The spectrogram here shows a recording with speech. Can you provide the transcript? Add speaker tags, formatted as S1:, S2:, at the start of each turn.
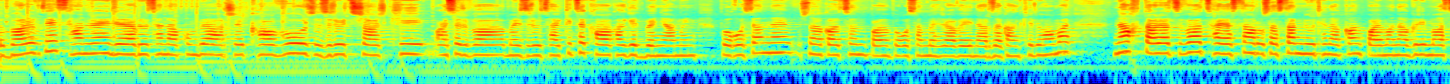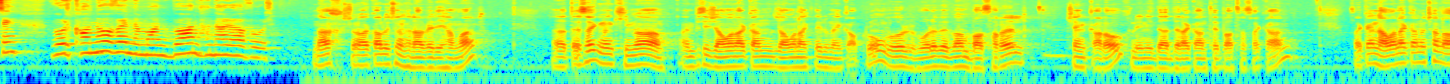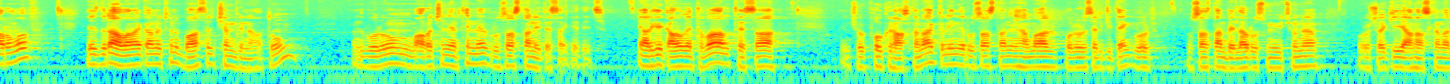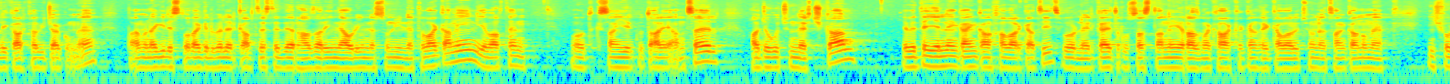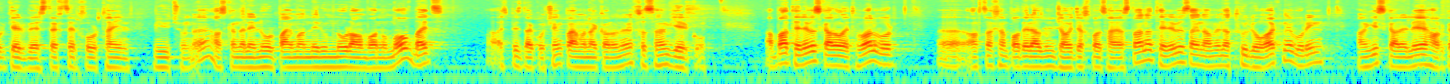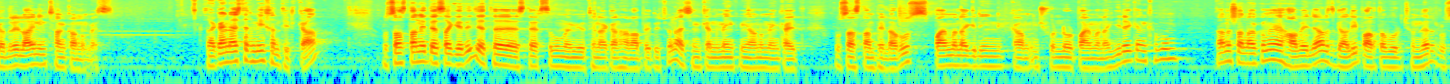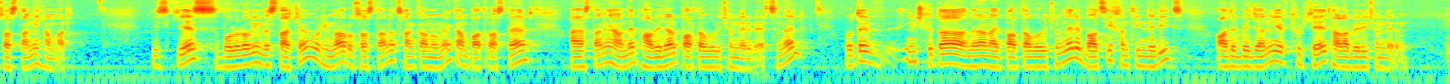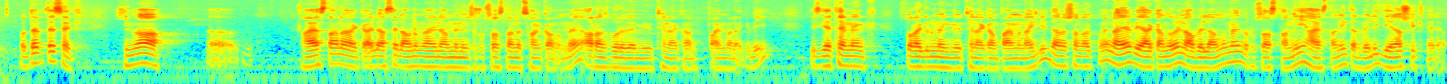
S1: Բարև ձեզ, հանրային լրագրության ակումբի արժեքավոր զրույց շարքի այսօրվա մեր զրուցակիցը քաղաքագետ Բենյամին Պողոսյանն է։ Շնորհակալություն պարոն Պողոսյան մեր հրավերին արձագանքելու համար։ Նախ տարածված Հայաստան-Ռուսաստան միութենական պայմանագրի մասին որքանով է նման բան հնարավոր։
S2: Նախ շնորհակալություն հրավերի համար։ Տեսեք, մենք հիմա այնպիսի ժամանական ժամանակներում ենք ապրում, որ որևէ բան բացառել չեն կարող, լինի դա դրական թե բացասական, սակայն հավանականության առումով Ես դրա հավանականությունը բարձր չեմ գնահատում, ընդ որում առաջին հերթին նաև Ռուսաստանի տեսակետից։ Իհարկե կարող է թվալ, թե սա ինչ որ փոքր հաղթանակ կլինի Ռուսաստանի համար, բոլորս էլ գիտենք, որ Ռուսաստան-Բելարուս միությունը որոշակի անհասկանալի կարգավիճակում է։ Պայմանագիրը ստորագրվել էր կարծես թե դեռ 1999 թվականին եւ արդեն մոտ 22 տարի անցել, հաջողություններ չկան, Եվ եթե ելնենք այն կանխավարկածից, որ ներկայիս Ռուսաստանի ռազմաքաղաքական ղեկավարությունը ցանկանում է ինչ որ կերպ վերստեղծել խորհրդային միությունը, հասկանալ է նոր պայմաններում, նոր անվանումով, բայց այսպես դա կոչենք պայմանականորեն ԽՍՀՄ 2։ Ապա թերևս կարող է թվալ, որ Արցախյան պատերազմում ջախջախված Հայաստանը թերևս այն ամենաթույլ օղակն է, որին հանգիստ կարելի է հարկադրել այն ինչ ցանկանում ես։ Սակայն այստեղ մի խնդիր կա, Ռուսաստանի տեսակետից, եթե ստեղծվում է միութենական հանրապետություն, այսինքն մենք միանում ենք այդ Ռուսաստան-Բելարուս պայմանագրին կամ ինչ որ նոր պայմանագիր է կնքվում, Դա նշանակում է հավելյալ զգալի պարտավորություններ Ռուսաստանի համար։ Իսկ ես բոլորովին վստահ չեմ, որ հիմա Ռուսաստանը ցանկանում է կամ պատրաստ է Հայաստանի հանդեպ հավելյալ պարտավորություններ վերցնել, որտեվ ինչ կտա նրան այդ պարտավորությունները բացի խնդիրներից Ադրբեջանի եւ Թուրքիայի հետ հարաբերություններում։ Որտեվ տեսեք, հիմա Հայաստանը կարելի ասել անում է այն ամենը, ինչ Ռուսաստանը ցանկանում է, առանց որևէ միութենական պայմանագրի։ Իսկ եթե մենք ստորագրում ենք միութենական պայմանագիր, դա նշանակում է նաև էականորեն ավելանում են Ռուսաստանի, Հայաստանի տրվելի երաշխիքները,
